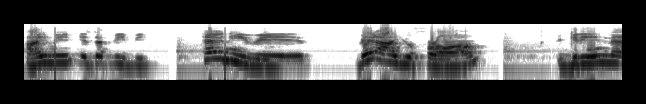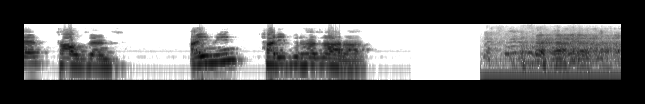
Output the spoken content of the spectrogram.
I mean Izzat Bibi. Anyways, where are you from? Greenland thousands. I mean Haripur Hazara.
